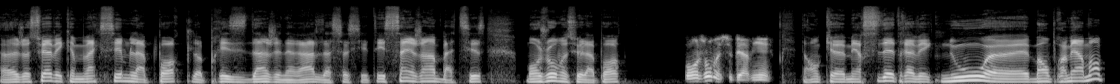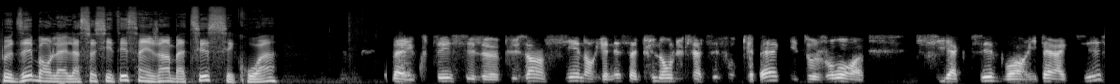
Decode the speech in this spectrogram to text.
je suis avec Maxime Laporte, le président général de la société Saint-Jean-Baptiste. Bonjour, Monsieur Laporte. Bonjour, M. Bernier. Donc, euh, merci d'être avec nous. Euh, bon, premièrement, on peut dire, bon, la, Société Saint-Jean-Baptiste, c'est quoi? Ben, écoutez, c'est le plus ancien organisme à but non lucratif au Québec. Il est toujours euh, si actif, voire hyperactif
